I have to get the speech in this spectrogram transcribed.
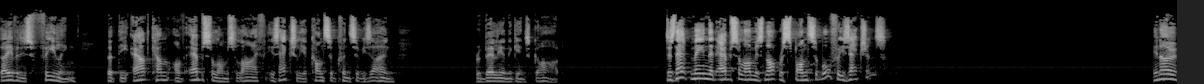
David is feeling that the outcome of Absalom's life is actually a consequence of his own rebellion against God. Does that mean that Absalom is not responsible for his actions? You know,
